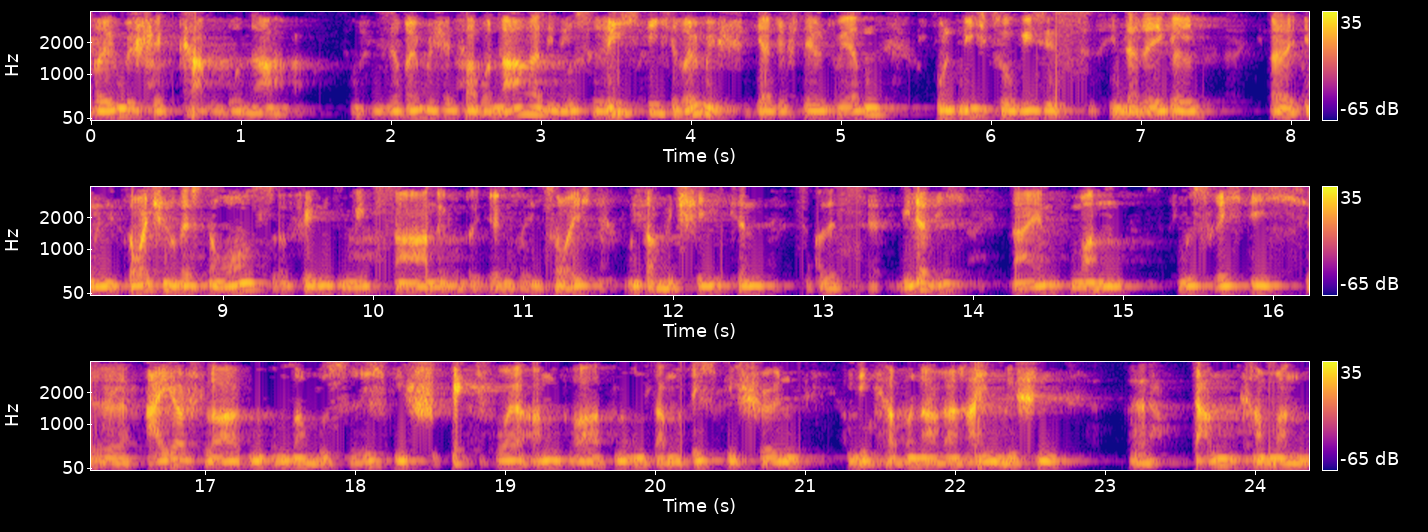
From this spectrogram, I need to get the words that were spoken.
römische Carbonara. Und diese römische Carbonara, die muss richtig römisch hergestellt werden und nicht so, wie sie es in der Regel in deutschen Restaurants finden mit Sahne oder irgendein Zeug und damit Schinken. ist alles widerlich. Nein, man muss richtig äh, Eier schlagen und man muss richtig Speck vorher anbraten und dann richtig schön in die Carbonara reinmischen. Äh, dann kann man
